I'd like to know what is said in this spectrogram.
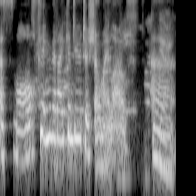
a small thing that I can do to show my love. Uh, yeah.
